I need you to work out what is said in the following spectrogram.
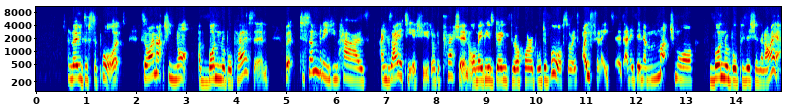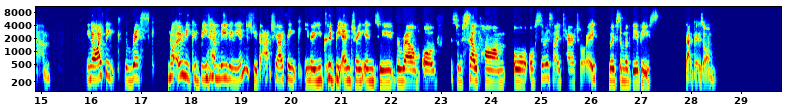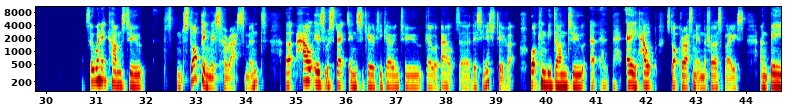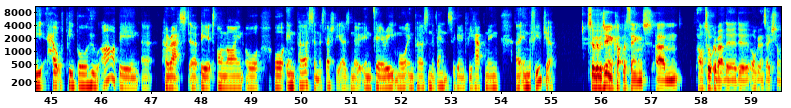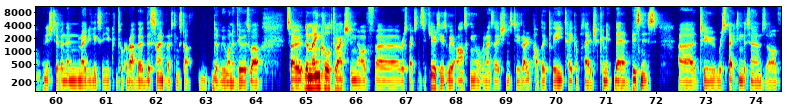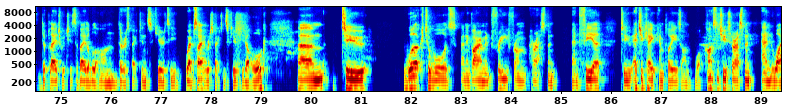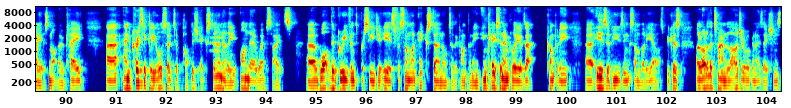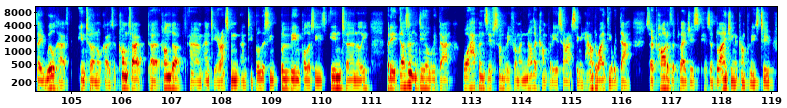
loads of support. So I'm actually not a vulnerable person. But to somebody who has anxiety issues or depression, or maybe is going through a horrible divorce or is isolated and is in a much more vulnerable position than I am, you know, I think the risk not only could be them leaving the industry, but actually, I think, you know, you could be entering into the realm of sort of self harm or, or suicide territory with some of the abuse that goes on. So, when it comes to stopping this harassment, uh, how is Respect in Security going to go about uh, this initiative? Uh, what can be done to uh, a help stop harassment in the first place, and b help people who are being uh, harassed, uh, be it online or or in person, especially as you know, in theory more in person events are going to be happening in the future. So we were doing a couple of things. Um, I'll talk about the the organizational initiative, and then maybe Lisa, you can talk about the the signposting stuff that we want to do as well. So the main call to action of uh, respect in security is we're asking organizations to very publicly take a pledge, commit their business uh, to respecting the terms of the pledge, which is available on the Respect in Security website, respectinsecurity.org, um, to work towards an environment free from harassment and fear, to educate employees on what constitutes harassment and why it's not okay. Uh, and critically, also to publish externally on their websites uh, what the grievance procedure is for someone external to the company in case an employee of that company uh, is abusing somebody else. Because a lot of the time larger organizations they will have internal codes of contact uh, conduct um, anti-harassment anti-bullying bullying policies internally but it doesn't deal with that. What happens if somebody from another company is harassing me? How do i deal with that? So part of the pledge is, is obliging the companies to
